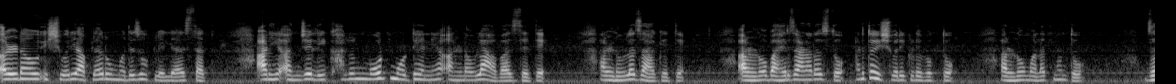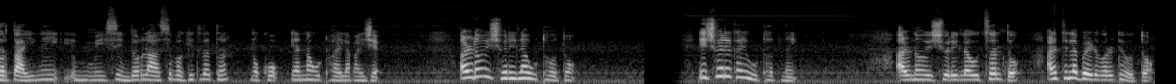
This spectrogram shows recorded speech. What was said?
अर्णव ईश्वरी आपल्या रूममध्ये झोपलेले असतात आणि अंजली खालून मोठमोठ्याने अर्णवला आवाज देते. अर्णवला जाग येते. अर्णव बाहेर जाणार असतो आणि तो ईश्वरीकडे बघतो. अर्णव मनात म्हणतो जर ताईने मी सिंदोरला असं बघितलं तर नको यांना उठवायला पाहिजे. अर्णव ईश्वरीला उठवतो. ईश्वरी काही उठत नाही. अर्णव ईश्वरीला उचलतो आणि तिला बेडवर ठेवतो.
